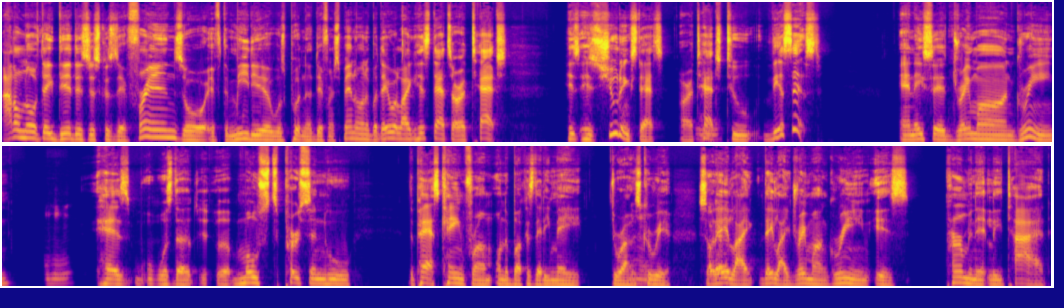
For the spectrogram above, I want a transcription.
I don't know if they did this just because they're friends or if the media was putting a different spin on it, but they were like his stats are attached. His his shooting stats are attached to the assist, and they said Draymond Green Mhm. Has was the uh, most person who the pass came from on the buckets that he made throughout his career. So they Mm-hmm. Like they like Draymond Green is permanently tied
